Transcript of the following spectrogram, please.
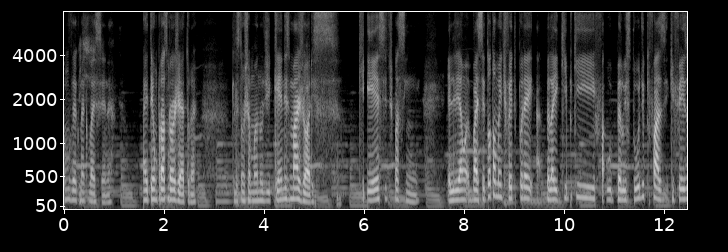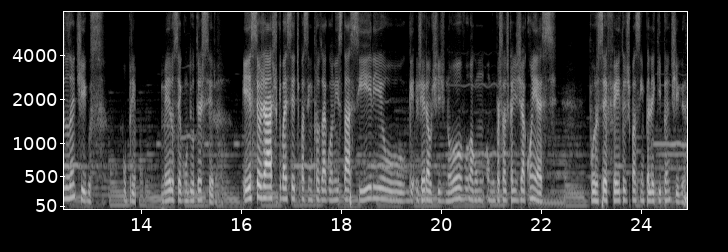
Vamos ver como é que vai ser, né? Aí tem um próximo projeto, né? Que eles estão chamando de Canis Majores. Que esse, tipo assim, ele é vai ser totalmente feito por, pela equipe que. pelo estúdio que, faz, que fez os antigos. O prim- primeiro, o segundo e o terceiro. Esse eu já acho que vai ser, tipo assim, protagonista a Siri, o Ge- Geralt de novo, algum, algum personagem que a gente já conhece. Por ser feito, tipo assim, pela equipe antiga.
